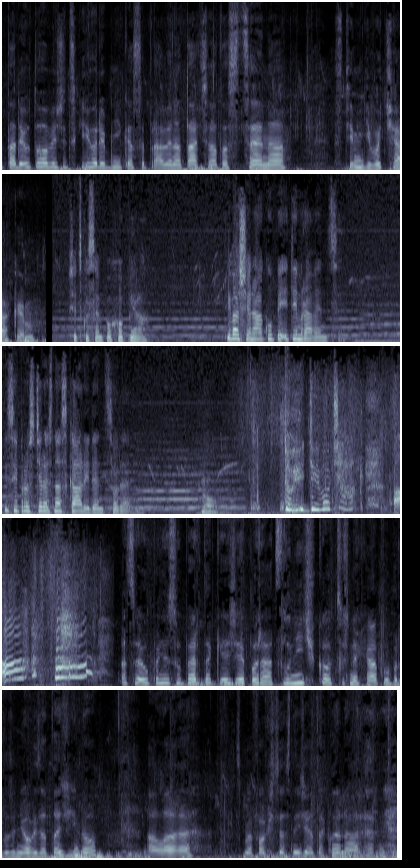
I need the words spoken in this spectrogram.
A tady u toho věžického rybníka se právě natáčela ta scéna s tím divočákem. Všecko jsem pochopila. Ty vaše nákupy i ty mravence. Ty si prostě les na skály den co den. No, To je divočák! A, A co je úplně super, tak je, že je pořád sluníčko, což nechápu, protože mělo být zatažíno, ale jsme fakt šťastní, že je takhle nádherně.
